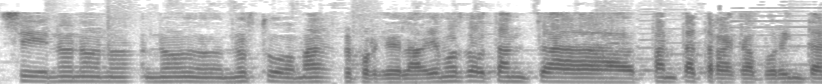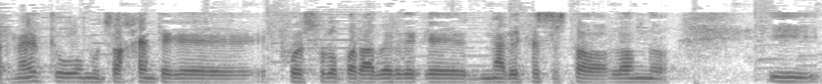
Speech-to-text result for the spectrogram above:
Sí, no, no, no, no, no estuvo mal porque le habíamos dado tanta, tanta traca por internet hubo mucha gente que fue solo para ver de qué narices estaba hablando. Y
